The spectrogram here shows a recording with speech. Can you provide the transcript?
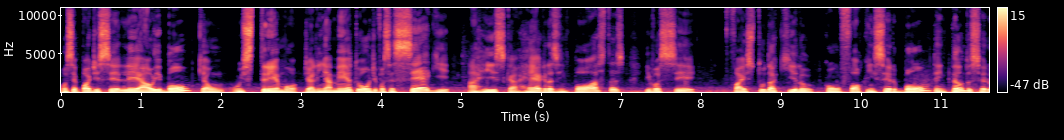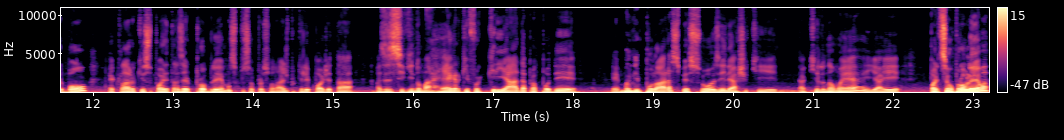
você pode ser leal e bom, que é um, um extremo de alinhamento, onde você segue a risca regras impostas e você faz tudo aquilo com foco em ser bom, tentando ser bom. É claro que isso pode trazer problemas para o seu personagem, porque ele pode estar, tá, às vezes, seguindo uma regra que foi criada para poder é, manipular as pessoas, e ele acha que aquilo não é, e aí pode ser um problema.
